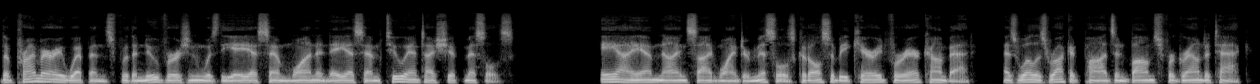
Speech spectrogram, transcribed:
The primary weapons for the new version was the ASM-1 and ASM-2 anti-ship missiles. AIM-9 Sidewinder missiles could also be carried for air combat, as well as rocket pods and bombs for ground attack.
